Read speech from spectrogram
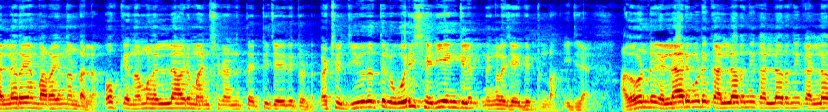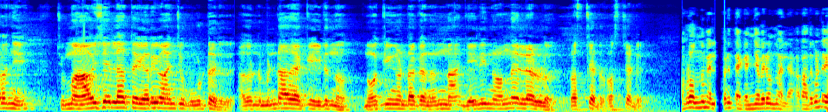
കല്ലെറിയാൻ പറയുന്നുണ്ടല്ലോ. ഓക്കെ നമ്മൾ എല്ലാവരും മനുഷ്യരാണ് തെറ്റ് ചെയ്തിട്ടുണ്ട്. പക്ഷെ ജീവിതത്തിൽ ഒരു ശരിയെങ്കിലും നിങ്ങൾ ചെയ്തിട്ടുണ്ടോ? ഇല്ല. അതുകൊണ്ട് എല്ലാവരും കൂടി കല്ലെറിഞ്ഞ് കല്ലെറിഞ്ഞ് കല്ലെറിഞ്ഞ് ചുമ്മാ ആവശ്യമില്ലാത്ത എറി വാങ്ങിച്ച് കൂട്ടരുത്. അതുകൊണ്ട് മിണ്ടാതെയൊക്കെ ഇരുന്നു നോക്കിയും കൊണ്ടൊക്കെ നിന്നാ ജയിലിൽ നിന്ന് വന്നല്ലേ ഉള്ളൂ. റെസ്റ്റ് റെസ്റ്റഡ് റെസ്റ്റ് എടു. നമ്മളൊന്നും എല്ലാവരും തികഞ്ഞവരൊന്നും അല്ല അപ്പൊ അതുകൊണ്ട്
